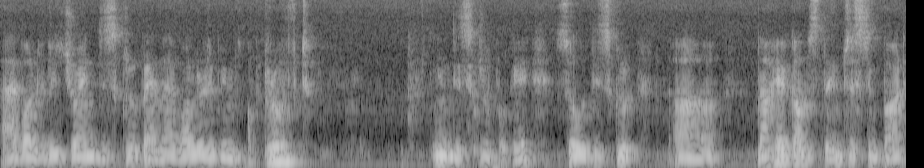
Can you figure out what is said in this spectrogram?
I've already joined this group and I've already been approved in this group okay? So this group uh, now here comes the interesting part.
